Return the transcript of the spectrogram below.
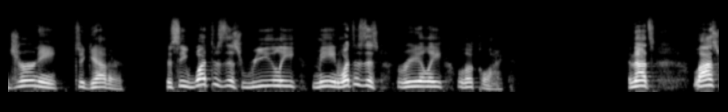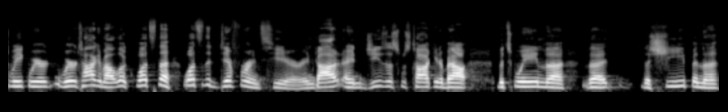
journey together to see what does this really mean? What does this really look like? And that's last week we were, we were talking about look what's the what's the difference here and god and jesus was talking about between the the the sheep and the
